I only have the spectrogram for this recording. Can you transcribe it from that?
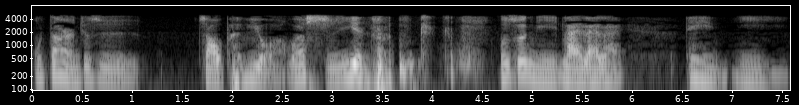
我当然就是找朋友啊，我要实验。我说你来来来，诶，你。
